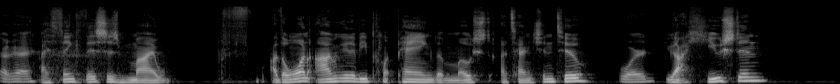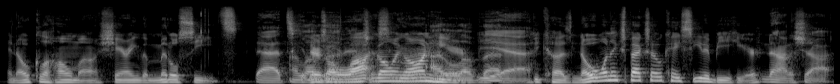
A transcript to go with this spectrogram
Okay. I think this is my Uh, the one I'm going to be pl- paying the most attention to. Word. You got Houston and Oklahoma sharing the middle seats That's love There's a lot going on I here. love that. Yeah. because no one expects OKC to be here. Not a shot.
